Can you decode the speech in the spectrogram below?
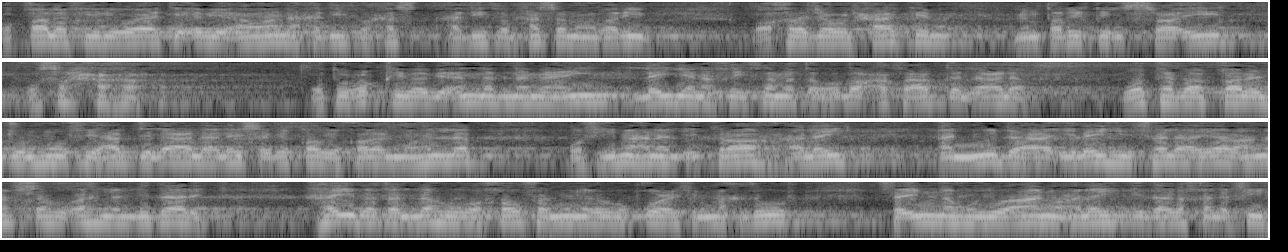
وقال في رواية أبي عوانة حديث حسن, حديث حسن غريب. وأخرجه الحاكم من طريق إسرائيل وصححه. وتعقب بأن ابن معين لين خيثمة وضعف عبد الأعلى. وكذا قال الجمهور في عبد الأعلى ليس بقوي قال المهلب. وفي معنى الإكراه عليه أن يدعى إليه فلا يرى نفسه أهلا لذلك هيبة له وخوفا من الوقوع في المحذور فإنه يعان عليه إذا دخل فيه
